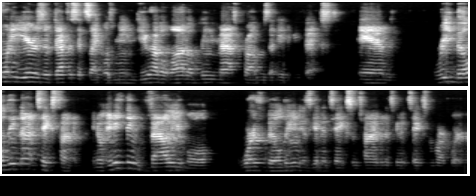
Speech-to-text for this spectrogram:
20 years of deficit cycles mean you have a lot of lean mass problems that need to be fixed. And rebuilding that takes time. You know, anything valuable worth building is going to take some time and it's going to take some hard work.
